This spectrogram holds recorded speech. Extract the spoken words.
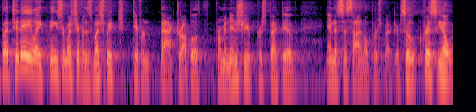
but today, like things are much different. There's much, much different backdrop, both from an industry perspective and a societal perspective. So, Chris, you know,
